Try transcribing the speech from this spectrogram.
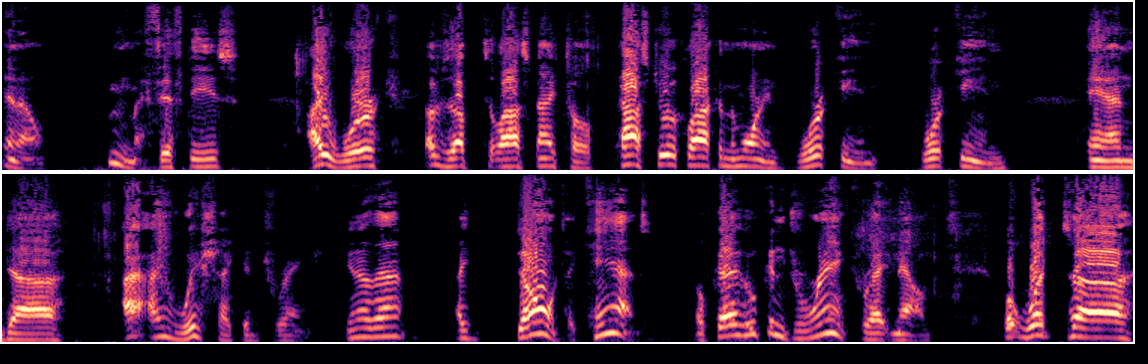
you know, I'm in my 50s. I work. I was up to last night till past two o'clock in the morning, working, working, and uh, I, I wish I could drink. You know that? I don't. I can't. Okay, who can drink right now? But what uh,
